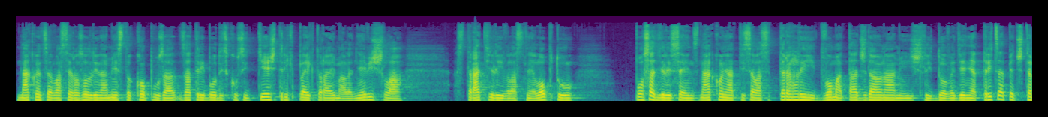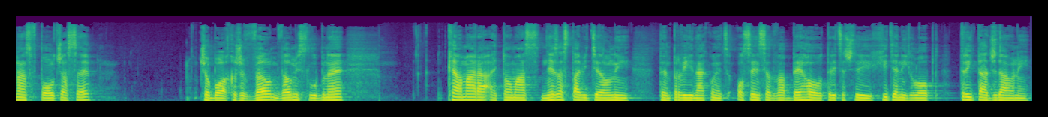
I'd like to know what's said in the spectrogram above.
nakoniec sa vlastne rozhodli na miesto kopu za, za 3 body skúsiť tiež trick play, ktorá im ale nevyšla, stratili vlastne loptu, posadili Saints na konia, tí sa vlastne trhli dvoma touchdownami, išli do vedenia 35-14 v polčase, čo bolo akože veľmi, veľmi slubné. Kamara aj Thomas nezastaviteľný, ten prvý nakoniec 82 behov, 34 chytených lopt, 3 touchdowny.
